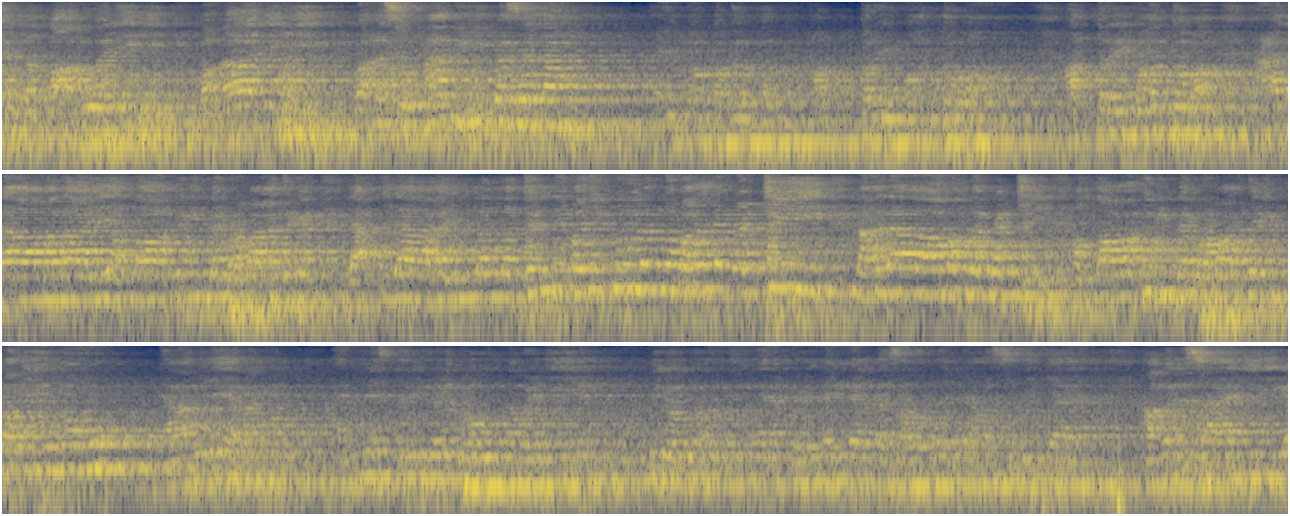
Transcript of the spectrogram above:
സല്ലല്ലാഹു അലൈഹി വആലിഹി വഅസ്ഹാബിഹി വസല്ലം. അയൽപക്കബന്ധം അത്രയും മഹത്വമാണ് അത്രയും മഹത്വമാണ് നാലാമതായി അള്ളാഹുവിന്റെ പ്രവാചകൻ ചൊല്ലി മരിക്കൂലെന്ന് പറഞ്ഞ കക്ഷി നാലാമത്തെ കക്ഷി അള്ളാഹുവിന്റെ പ്രവാചകൻ പറയുന്നു രാവിലെ ഇറങ്ങും അന്യ സ്ത്രീകൾ പോകുന്ന വഴിയിലും മുമ്പിലൊക്കെ അവർ ശാരീരിക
